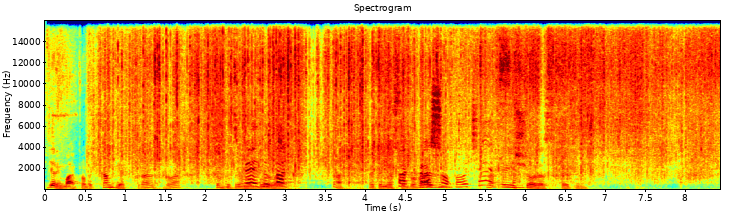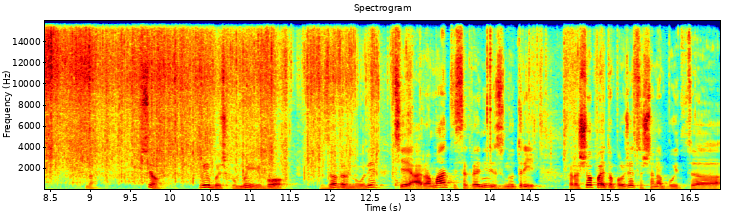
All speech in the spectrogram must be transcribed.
Делаем май, пробовать конверт. Раз, два. Чтобы прямо это было... так, Да, это не так особо хорошо важно. получается. И еще раз этим. Да. Все. Рыбочку мы его завернули. Все ароматы сохранились внутри. Хорошо, поэтому получается, что она будет э,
